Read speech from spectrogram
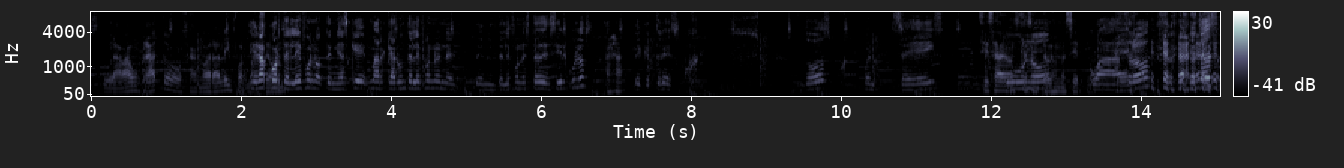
Pues duraba un rato, o sea, no era la información. Era por teléfono, tenías que marcar un teléfono en el, en el teléfono este de círculos. Ajá. De que tres, dos, bueno, seis, Sí sabemos que es Uno, un círculo. Eh, cuatro. Entonces,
